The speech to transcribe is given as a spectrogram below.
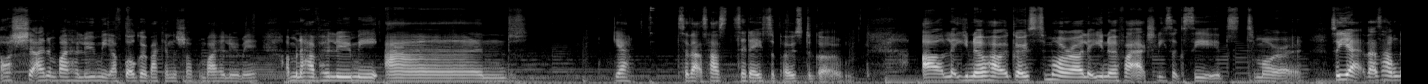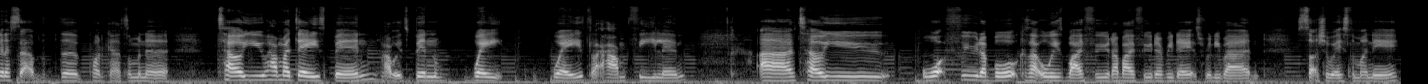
oh shit, I didn't buy halloumi. I've got to go back in the shop and buy halloumi. I'm gonna have halloumi and yeah. So that's how today's supposed to go. I'll let you know how it goes tomorrow. I'll let you know if I actually succeed tomorrow. So yeah, that's how I'm gonna set up the podcast. I'm gonna tell you how my day's been, how it's been weight ways, like how I'm feeling. Uh, tell you what food I bought because I always buy food. I buy food every day. It's really bad. Such a waste of money.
